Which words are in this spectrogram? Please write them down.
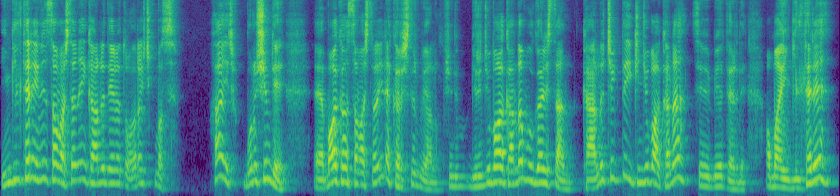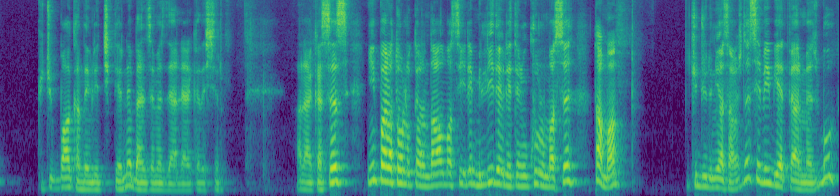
İngiltere'nin savaştan en karlı devlet olarak çıkması. Hayır bunu şimdi e, Balkan savaşlarıyla karıştırmayalım. Şimdi birinci Balkan'da Bulgaristan karlı çıktı. ikinci Balkan'a sebebiyet verdi. Ama İngiltere küçük Balkan devletçiklerine benzemez değerli arkadaşlarım. Alakasız. İmparatorlukların dağılması ile milli devletlerin kurulması tamam. İkinci Dünya Savaşı'nda sebebiyet vermez bu.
